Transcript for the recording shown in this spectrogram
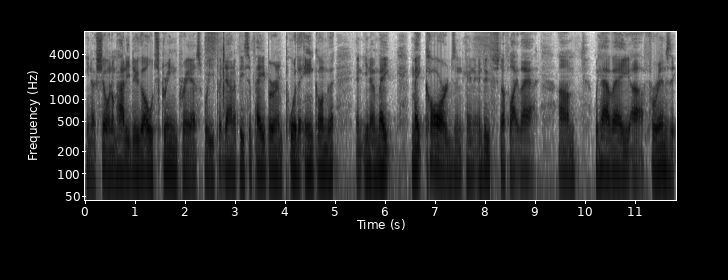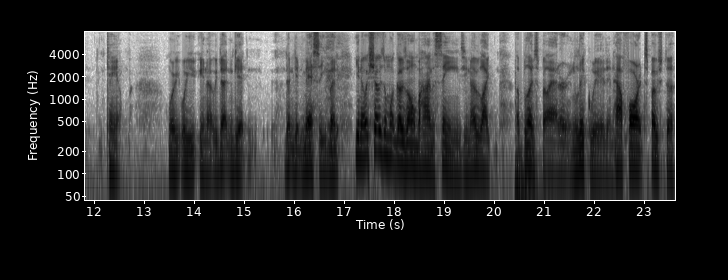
you know, showing them how to do the old screen press where you put down a piece of paper and pour the ink on the, and you know, make make cards and, and, and do stuff like that. Um, we have a uh, forensic camp where, where you, you know it doesn't get doesn't get messy, but you know it shows them what goes on behind the scenes. You know, like a blood splatter and liquid, and how far it's supposed to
